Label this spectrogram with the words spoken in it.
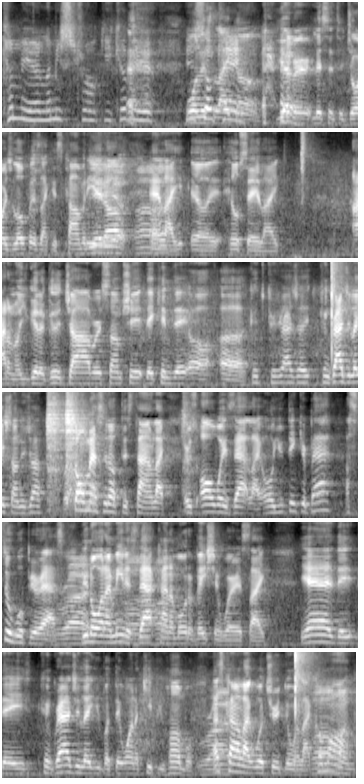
come here, let me stroke you. Come here. Well, it's okay. like um, you ever listen to George Lopez, like his comedy Yeah, at all, uh-huh. and like uh, he'll say like, I don't know, you get a good job or some shit. They can they uh uh good congratulate congratulations on your job, but don't mess it up this time. Like there's always that like, oh, you think you're bad? I still whoop your ass. Right. You know what I mean? It's that Uh-huh. kind of motivation where it's like. Yeah, they, they congratulate you, but they want to keep you humble. That's kind of like what you're doing. Like, come Uh-huh. on,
